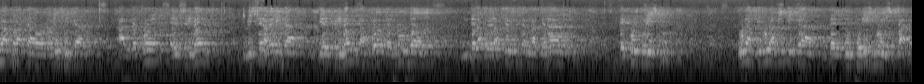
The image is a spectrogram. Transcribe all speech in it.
Una placa honorífica al que fue el primer Mister América y el primer campeón del mundo de la Federación Internacional de Culturismo. Una figura mítica del culturismo hispano.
